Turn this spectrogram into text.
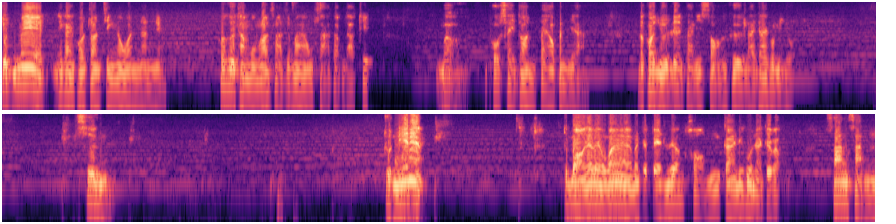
จุดเมษในการโคจรจริงณวันนั้นเนี่ย ก็คือทำมุมร้อยสามสิบห้าองศากับดาวทิพย์บโพไซดอนแปลวปัญญา แล้วก็อยู่เรือนตาที่สองก็คือรายได้ผลประโยชน์ ซึ่ง จุดนี้เนี่ย จะบอกได้เลยว่ามันจะเป็นเรื่องของการที่คุณอาจจะแบบสร้างสรรค์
